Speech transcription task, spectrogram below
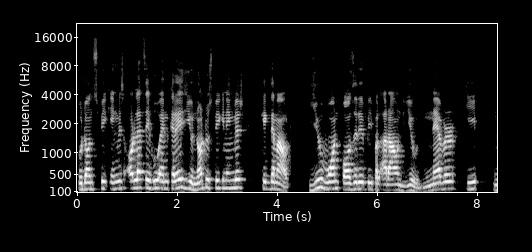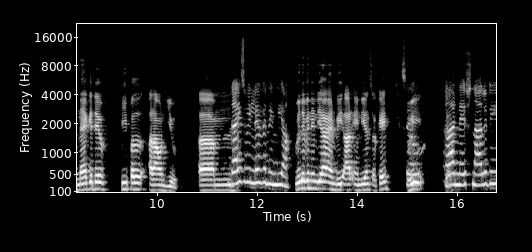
who don't speak english or let's say who encourage you not to speak in english kick them out. You want positive people around you. Never keep negative people around you um guys we live in india we live in india and we are indians okay so we our nationality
